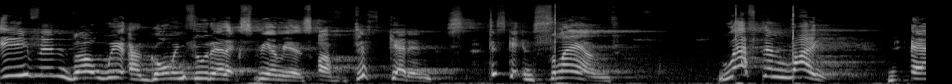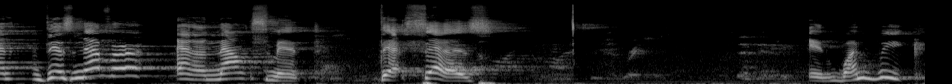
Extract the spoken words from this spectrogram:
even though we are going through that experience of just getting, just getting slammed left and right, and there's never an announcement that says, in one week,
